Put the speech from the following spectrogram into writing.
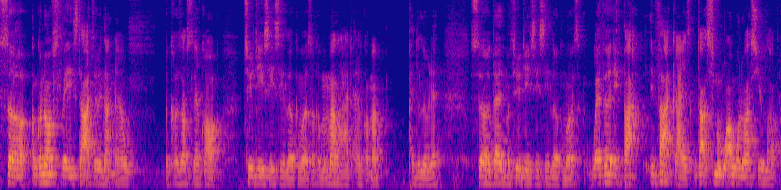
So I'm going to obviously start doing that now because obviously I've got two DCC locomotives. I've got my Mallard and I've got my Pendolino. So they're my two DCC locomotives. Whether if back, in fact guys, that's what I want to ask you a lot.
